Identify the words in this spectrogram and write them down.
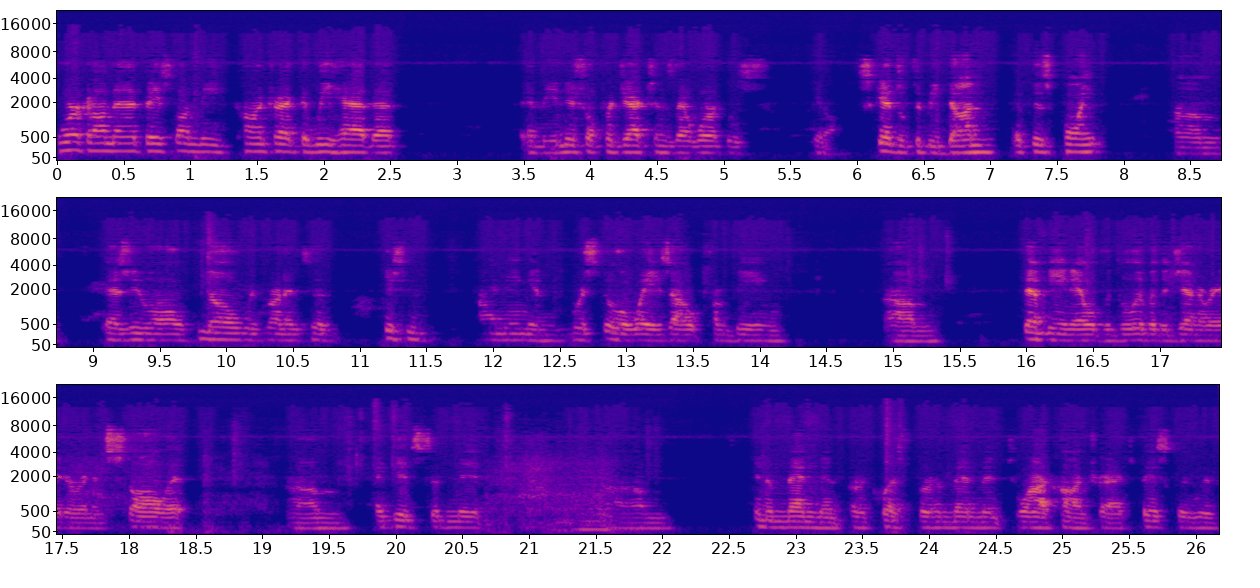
working on that based on the contract that we had that, and the initial projections, that work was, you know, scheduled to be done at this point. Um, as you all know, we've run into issues timing and we're still a ways out from being, um, them being able to deliver the generator and install it. Um, I did submit, um, an amendment, a request for an amendment to our contract, basically with,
